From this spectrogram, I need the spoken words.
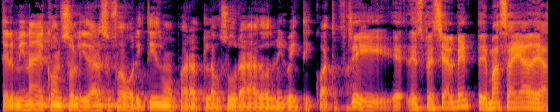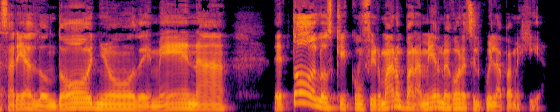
termina de consolidar su favoritismo para clausura 2024. Sí, especialmente más allá de Azarías Londoño, de Mena, de todos los que confirmaron, para mí el mejor es el Cuilapa Mejía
